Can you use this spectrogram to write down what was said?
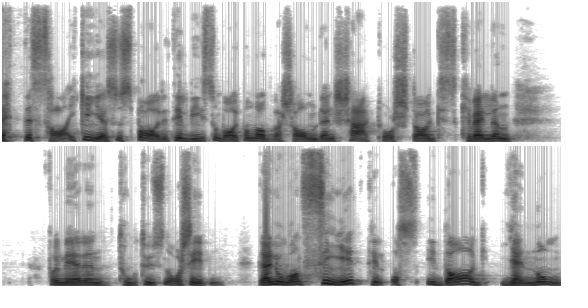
dette sa ikke Jesus bare til de som var på nadværsalen den skjærtorsdagskvelden for mer enn 2000 år siden. Det er noe han sier til oss i dag gjennom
